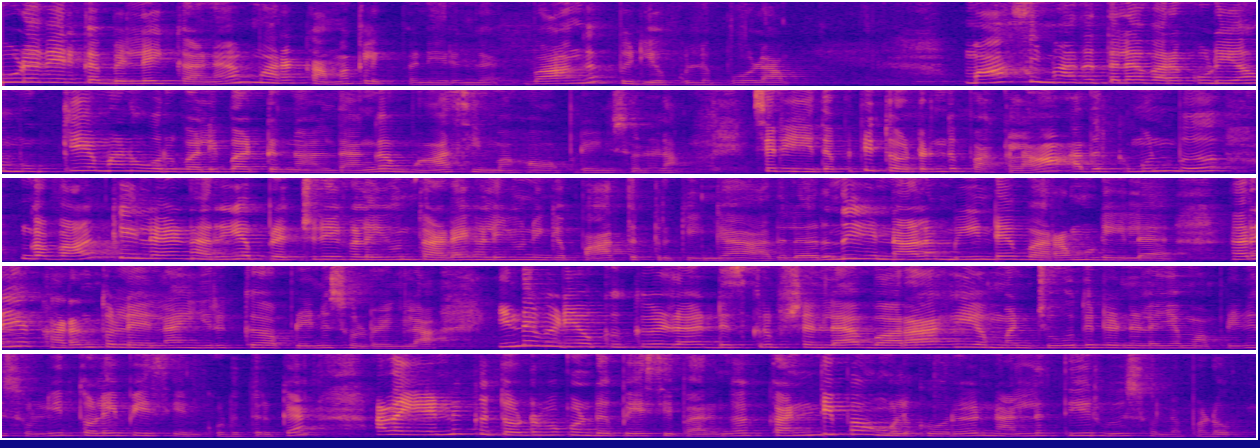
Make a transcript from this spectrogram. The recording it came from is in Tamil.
கூடவே இருக்க பெல்லைக்கான மறக்காமல் கிளிக் பண்ணிடுங்க வாங்க வீடியோக்குள்ளே போகலாம் மாசி மாதத்தில் வரக்கூடிய முக்கியமான ஒரு வழிபாட்டு நாள் தாங்க மாசி மகம் அப்படின்னு சொல்லலாம். சரி இதை பற்றி தொடர்ந்து பார்க்கலாம். அதற்கு முன்பு உங்கள் வாழ்க்கையில் நிறைய பிரச்சனைகளையும் தடைகளையும் நீங்கள் பார்த்துட்ருக்கீங்க அதுலேருந்து என்னால் மீண்டே வர முடியல. நிறைய கடன் தொல்லையெல்லாம் இருக்குது அப்படின்னு சொல்கிறீங்களா இந்த வீடியோவுக்கு கீழே டிஸ்கிரிப்ஷனில் வராகி அம்மன் ஜோதிட நிலையம் அப்படின்னு சொல்லி தொலைபேசி எண் கொடுத்துருக்கேன். அதை எண்ணுக்கு தொடர்பு கொண்டு பேசி பாருங்கள் கண்டிப்பாக உங்களுக்கு ஒரு நல்ல தீர்வு சொல்லப்படும்.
